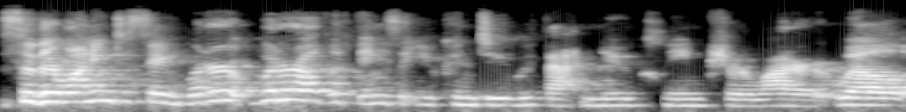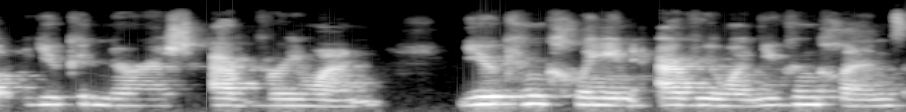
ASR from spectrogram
So they're wanting to say, what are what are all the things that you can do with that new, clean, pure water? Well, you can nourish everyone. You can clean everyone. You can cleanse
